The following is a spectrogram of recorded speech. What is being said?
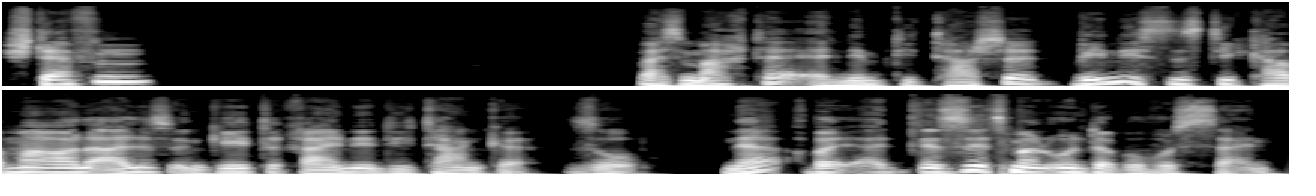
Steffen, was macht er? Er nimmt die Tasche, wenigstens die Kamera und alles und geht rein in die Tanke. So, ne? Aber äh, das ist jetzt mein Unterbewusstsein.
